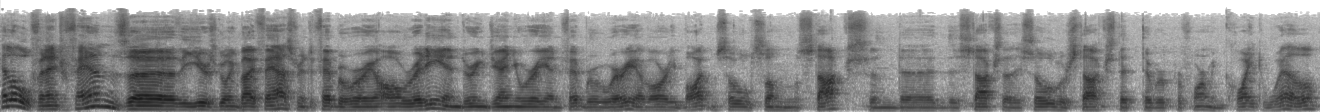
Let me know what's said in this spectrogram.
Hello, financial fans. Uh, the year's going by fast. We're into February already, and during January and February, I've already bought and sold some stocks. And uh, the stocks that I sold were stocks that, that were performing quite well,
